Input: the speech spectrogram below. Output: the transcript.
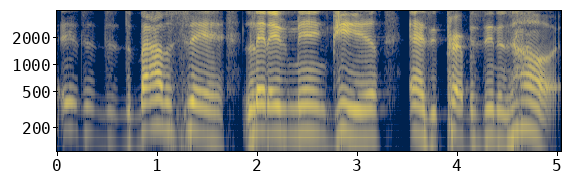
The, the, the Bible said, "Let every man give as he purposed in his heart."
